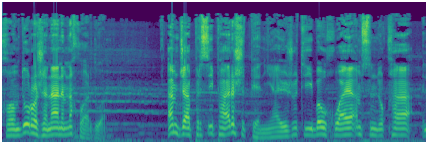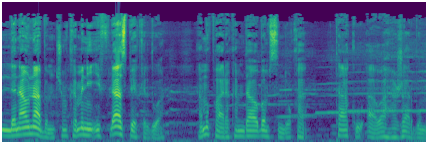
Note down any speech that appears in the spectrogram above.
خۆم دوو ڕۆژە نانم نەخواردووە ئەم جا پرسی پارەشت پێ نیە وێژوتی بەو خویە ئەم سندوقە لە ناو نابم چونکە منی ئیفلاس پێ کردووە هەموو پارەکەم داوە بەم سندوقە تاکو ئاوا هەژار بووم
